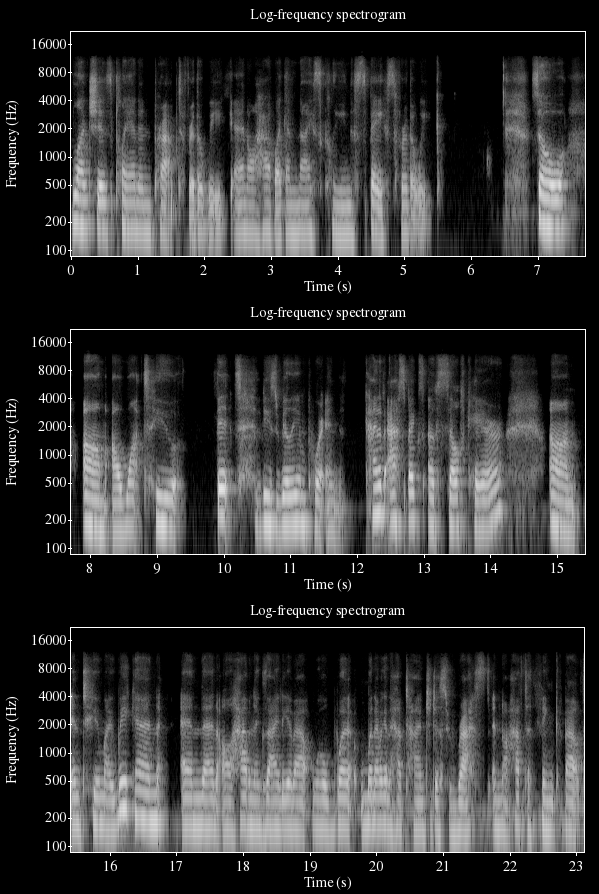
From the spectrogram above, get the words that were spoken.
lunches planned and prepped for the week and i'll have like a nice clean space for the week. So um, i'll want to fit these really important kind of aspects of self-care um, into my weekend and then I'll have an anxiety about well when when am I going to have time to just rest and not have to think about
